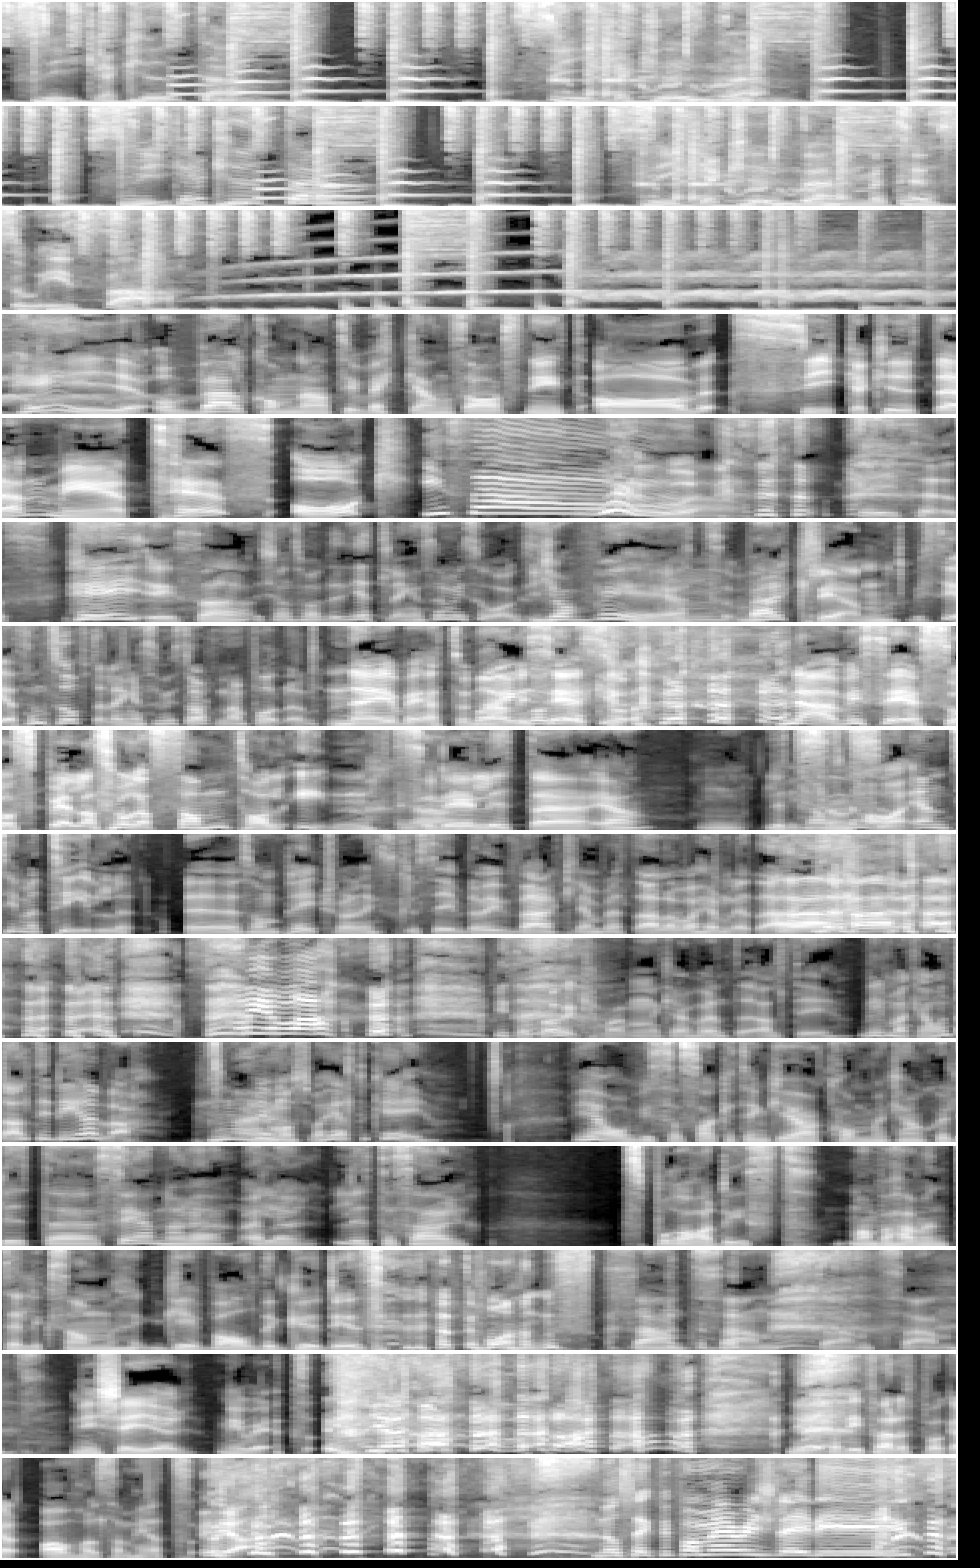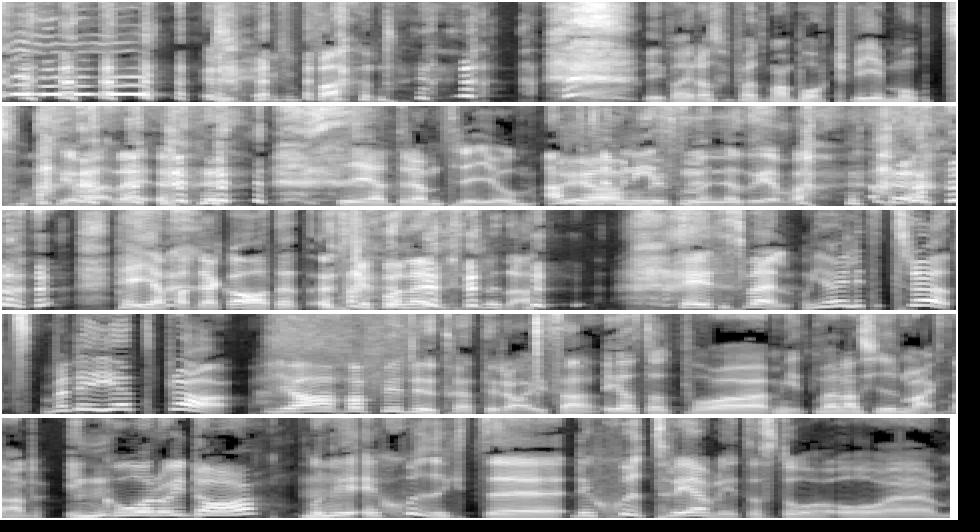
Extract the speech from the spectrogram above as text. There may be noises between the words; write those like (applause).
Psykakuten. Psykakuten. Psykakuten. Psykakuten med Tess och Issa. Hej och välkomna till veckans avsnitt av Psykakuten med Tess och Issa! Woo! (laughs) Hej Tess. Hej Issa! Det känns som att det är jättelänge sedan vi sågs. Jag vet, verkligen. Vi ses inte så ofta längre sedan vi startade den här podden. Nej jag vet och Bara när vi, ses så, (laughs) när vi ses så spelas våra samtal in. Så Ja. det är lite, ja. Mm. Vi kanske ska ha en timme till eh, som Patreon-exklusiv där vi verkligen berättar alla våra hemligheter. (laughs) Skojar bara! Vissa saker kan man kanske inte alltid, vill man kanske inte alltid dela. Nej. Det måste vara helt okej. Ja och vissa saker tänker jag kommer kanske lite senare eller lite så här sporadiskt. Man behöver inte liksom give all the goodies (laughs) at once. Sant, sant, sant, sant. Ni tjejer, ni vet. (laughs) Ni vet att vi förespråkar avhållsamhet. Ja. (laughs) No sex before marriage ladies! Fan. Vi bara, idag ska vi prata om abort, vi är emot. Jag bara, nej. Vi är drömtrio, antifeminism. Ja, Heja patriarkatet. Jag bara, nej, sluta. Hej till Sväll, och jag är lite trött, men det är jättebra. ja, varför är du trött idag Isa? Jag har stått på Mittmöllans julmarknad Mm. igår och idag. Och Mm. det är sjukt, eh, det är sjukt trevligt att stå och, eh,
